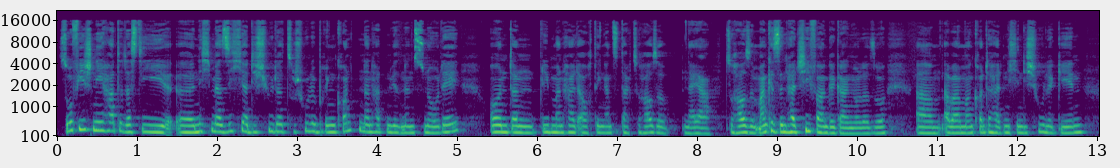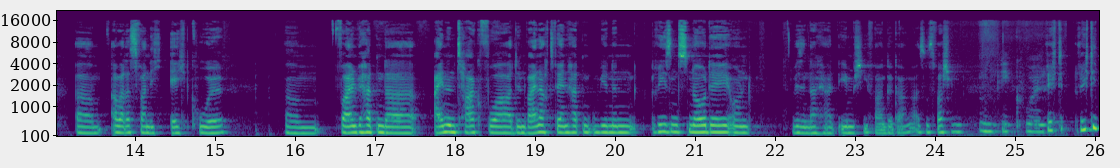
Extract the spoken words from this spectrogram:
so viel Schnee hatte, dass die äh, nicht mehr sicher die Schüler zur Schule bringen konnten, dann hatten wir einen Snow Day und dann blieb man halt auch den ganzen Tag zu Hause. Naja, zu Hause. Manche sind halt Skifahren gegangen oder so, ähm, aber man konnte halt nicht in die Schule gehen. Ähm, aber das fand ich echt cool. Ähm, vor allem, wir hatten da einen Tag vor den Weihnachtsferien hatten wir einen riesen Snow Day und wir sind dann halt eben Skifahren gegangen. Also es war schon Wie cool. richtig, richtig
